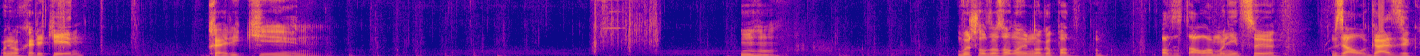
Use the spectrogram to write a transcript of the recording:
У него Харикейн. Харикейн. Угу. Вышел за зону, немного под, под, подлутал амуниции. Взял газик,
